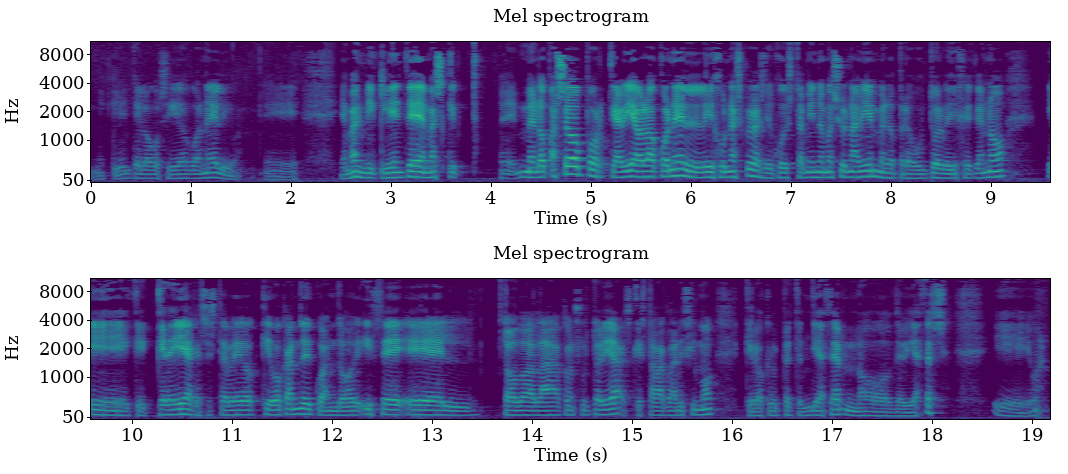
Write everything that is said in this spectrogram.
mi cliente luego siguió con él y, además mi cliente, además que eh, me lo pasó porque había hablado con él, le dijo unas cosas, dijo esto a mí no me suena bien, me lo preguntó, le dije que no, que creía que se estaba equivocando y cuando hice el, toda la consultoría es que estaba clarísimo que lo que él pretendía hacer no debía hacerse. Y bueno,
